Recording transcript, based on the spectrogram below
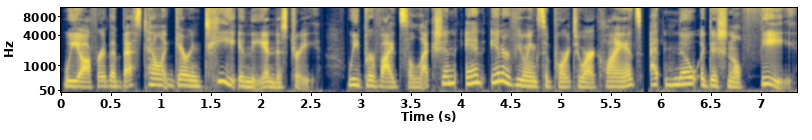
We offer the best talent guarantee in the industry. We provide selection and interviewing support to our clients at no additional fee.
